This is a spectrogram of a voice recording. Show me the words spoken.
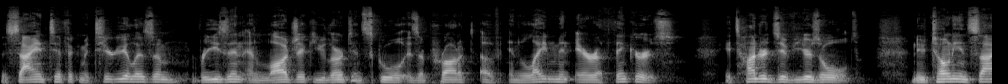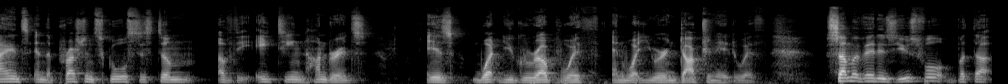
The scientific materialism, reason, and logic you learnt in school is a product of Enlightenment era thinkers. It's hundreds of years old. Newtonian science and the Prussian school system of the 1800s is what you grew up with and what you were indoctrinated with. Some of it is useful, but the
